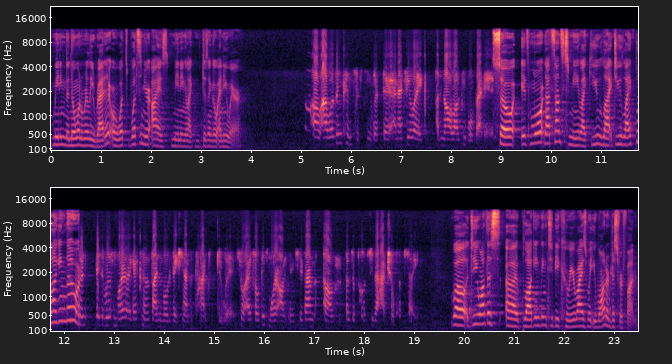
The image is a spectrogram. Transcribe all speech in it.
meaning that no one really read it, or what's what's in your eyes, meaning like doesn't go anywhere? Um, I wasn't consistent with it, and I feel like not a lot of people read it. So it's more. That sounds to me like you like. Do you like blogging though? Or? It was more like I couldn't find the motivation at the time to do it, so I focused more on Instagram um, as opposed to the actual website. Well, do you want this uh, blogging thing to be career-wise what you want, or just for fun?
